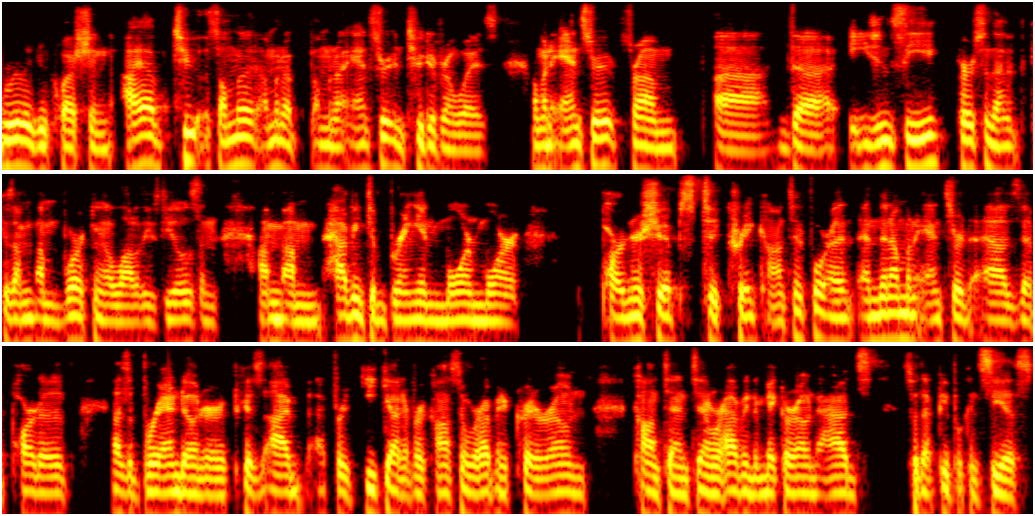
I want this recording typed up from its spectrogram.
really good question. I have two, so I'm gonna I'm gonna I'm gonna answer it in two different ways. I'm gonna answer it from uh, the agency person that because I'm I'm working on a lot of these deals and I'm I'm having to bring in more and more partnerships to create content for and, and then I'm going to answer it as a part of as a brand owner because I'm for Geek Out and for Konstant we're having to create our own content and we're having to make our own ads so that people can see us.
